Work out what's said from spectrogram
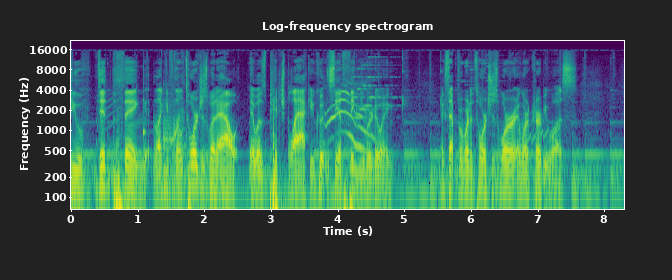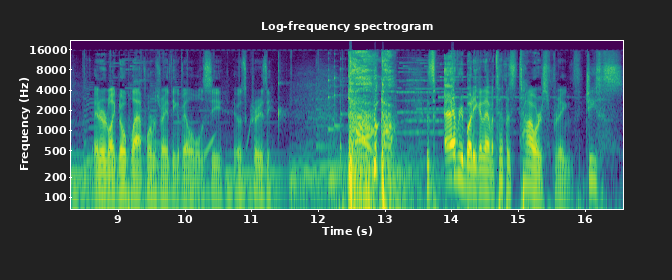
you did the thing, like if the torches went out, it was pitch black. You couldn't see a thing you were doing, except for where the torches were and where Kirby was. And there were like no platforms or anything available to see. It was crazy. Is everybody gonna have a Tempest Towers thing. Jesus.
